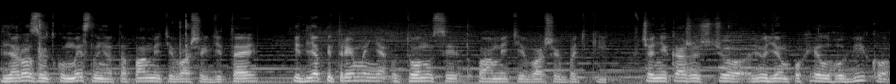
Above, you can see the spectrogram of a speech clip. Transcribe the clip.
для розвитку мислення та пам'яті ваших дітей і для підтримання у тонусі пам'яті ваших батьків. Вчені кажуть, що людям похилого віку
